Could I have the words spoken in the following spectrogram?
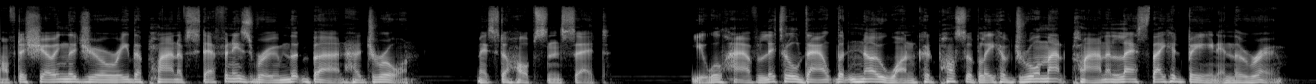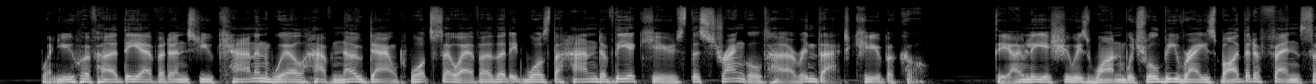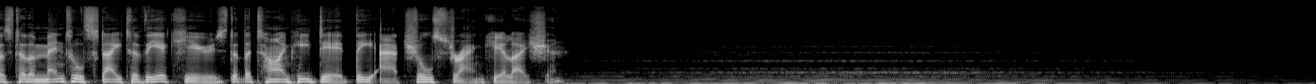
After showing the jury the plan of Stephanie's room that Byrne had drawn, Mr. Hobson said, You will have little doubt that no one could possibly have drawn that plan unless they had been in the room. When you have heard the evidence, you can and will have no doubt whatsoever that it was the hand of the accused that strangled her in that cubicle. The only issue is one which will be raised by the defence as to the mental state of the accused at the time he did the actual strangulation.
